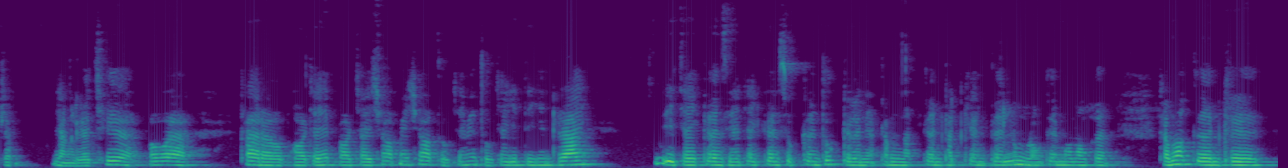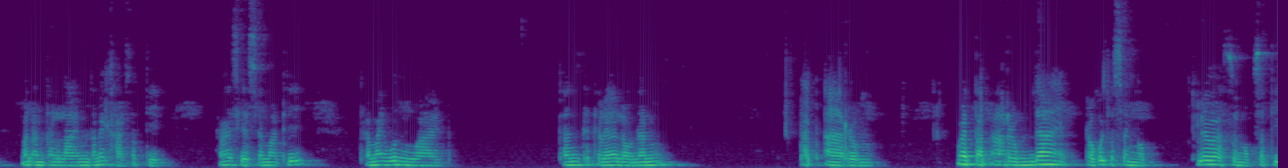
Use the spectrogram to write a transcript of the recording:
ครับอย่างเหลือเชื่อ เพราะว่าถ้าเราพอใจไม่พอใจชอบไม่ชอบถูกใจไม่ถูกใจยินดียินร้ายดีใจเกินเสียใจเกินสุขเกินทุกข์เกินเนี่ยกำหนัดเกินขัดเกินเกินลุ่มหลงเกินมองมองเกิน คำว่าเกินคือมันอันตรายมันทำให้ขาดสติทำให้เสียสมาธิทำให้วุ่นวายท่านทั้งหลายเหล่านั้น ตัดอารมณ์ เมื่อตัดอารมณ์ได้เราก็จะสงบเรียกว่าสงบสติ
